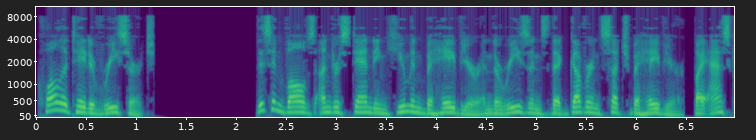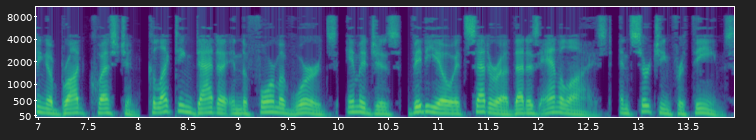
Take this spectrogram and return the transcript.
Qualitative research this involves understanding human behavior and the reasons that govern such behavior, by asking a broad question, collecting data in the form of words, images, video etc. that is analyzed, and searching for themes.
